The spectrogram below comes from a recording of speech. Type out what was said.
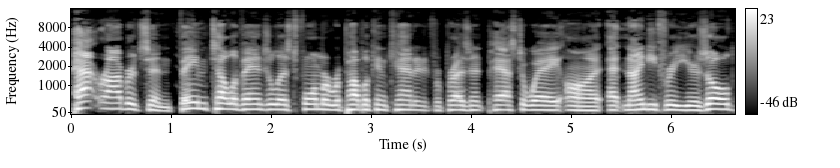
Pat Robertson, famed televangelist, former Republican candidate for president, passed away on at 93 years old.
